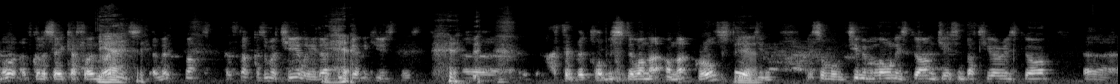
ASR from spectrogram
Well, I've got to say Catalans Yeah. Reynolds, and it's not, that's not because I'm a cheerleader. I Yeah. keep getting accused of this. Uh, I think the club is still on that on that growth stage. Yeah. And so Jimmy Maloney's gone, Jason Baitieri's gone. Uh,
